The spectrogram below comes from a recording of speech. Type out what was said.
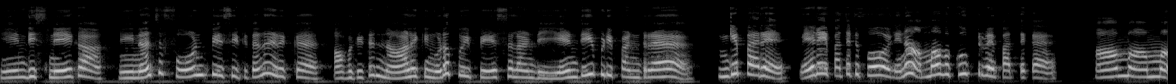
ஏண்டி ஸ்னேகா நீனாச்சும் ஃபோன் பேசிட்டு தானே இருக்க? அவகிட்ட நாளைக்கும் கூட போய் பேசலாண்டி ஏண்டி இப்படி பண்ற? இங்க பாரு வேலையை பார்த்துட்டு போ இல்லைன்னா அம்மாவை கூப்பிட்டுருவேன் பார்த்துக்க. ஆமா ஆமா.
